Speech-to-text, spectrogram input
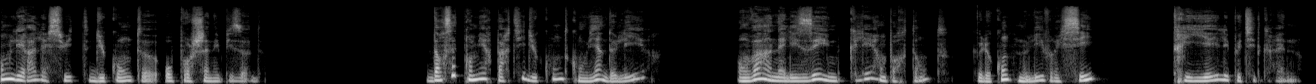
On lira la suite du conte au prochain épisode. Dans cette première partie du conte qu'on vient de lire, on va analyser une clé importante que le conte nous livre ici, trier les petites graines.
